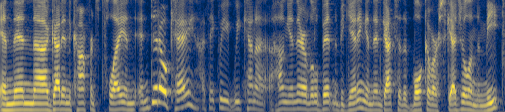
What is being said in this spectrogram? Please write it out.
and then uh, got into conference play and, and did okay. I think we, we kind of hung in there a little bit in the beginning and then got to the bulk of our schedule and the meet,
